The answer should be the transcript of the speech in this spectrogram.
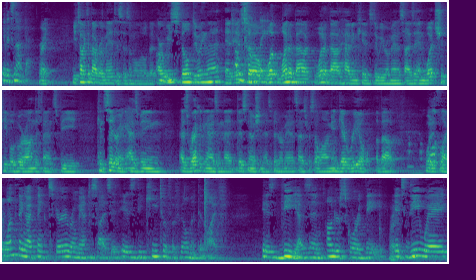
If it's not that. Right. You talked about romanticism a little bit. Are mm-hmm. we still doing that? And oh, if totally. so, what what about what about having kids do we romanticize? And what should people who are on the fence be considering as being as recognizing that this notion has been romanticized for so long and get real about what well, it's like. One thing I think is very romanticized it is the key to fulfillment in life. It is the, as in underscore the. Right. It's the way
